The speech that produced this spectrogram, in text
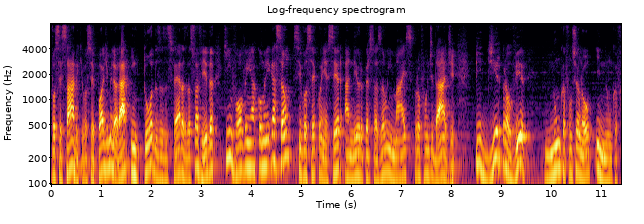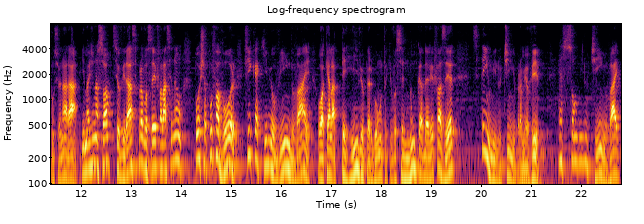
Você sabe que você pode melhorar em todas as esferas da sua vida que envolvem a comunicação, se você conhecer a neuropersuasão em mais profundidade. Pedir para ouvir nunca funcionou e nunca funcionará. Imagina só se eu virasse para você e falasse: "Não, poxa, por favor, fica aqui me ouvindo, vai", ou aquela terrível pergunta que você nunca deve fazer: "Você tem um minutinho para me ouvir?". É só um minutinho, vai.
